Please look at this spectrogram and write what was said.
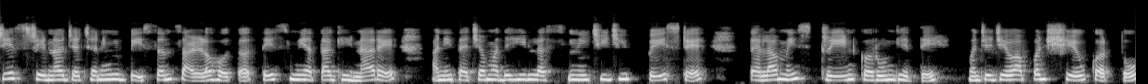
जे स्ट्रेनर ज्याच्याने मी बेसन चाललं होतं तेच मी आता घेणार आहे. आणि त्याच्यामध्ये ही लसणीची जी पेस्ट आहे त्याला मी स्ट्रेन करून घेते. म्हणजे जेव्हा आपण शेव करतो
